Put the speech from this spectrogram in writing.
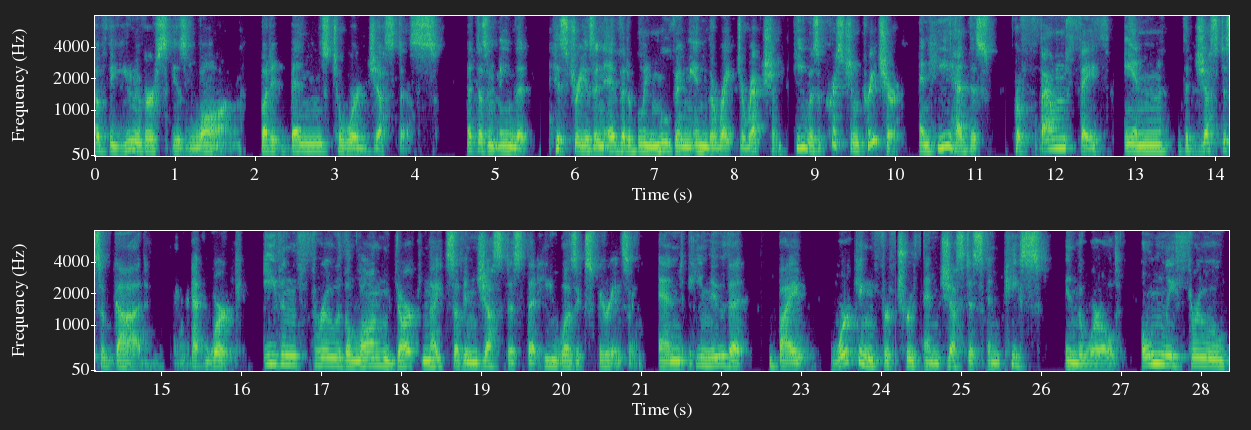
of the universe is long, but it bends toward justice. That doesn't mean that history is inevitably moving in the right direction. He was a Christian preacher, and he had this profound faith in the justice of God at work, even through the long, dark nights of injustice that he was experiencing. And he knew that by working for truth and justice and peace in the world, only through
